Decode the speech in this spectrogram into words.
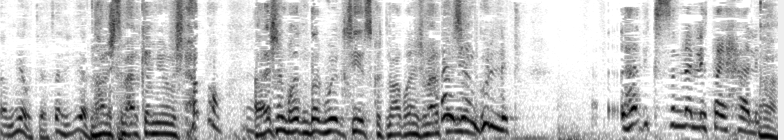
تا 103 هي. نهار جيت مع الكاميون مش نحطو علاش بغيت نضرب وياك تيسكت نهار بغيت نجي مع أجي الكاميون نقول لك. هذيك السنة اللي طايحة لك. آه.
